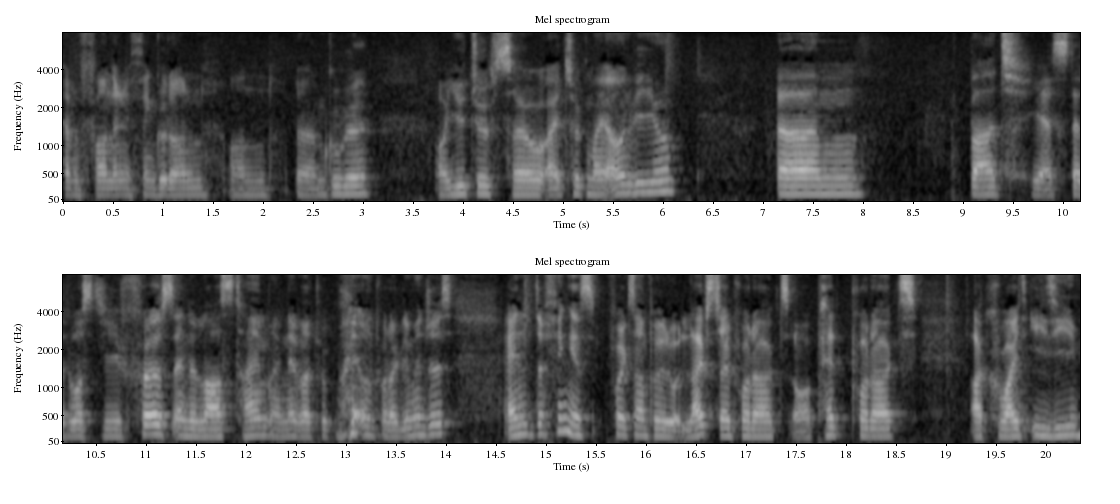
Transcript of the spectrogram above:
haven't found anything good on on um, Google or YouTube, so I took my own video. Um, but yes, that was the first and the last time I never took my own product images. And the thing is, for example, lifestyle products or pet products are quite easy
